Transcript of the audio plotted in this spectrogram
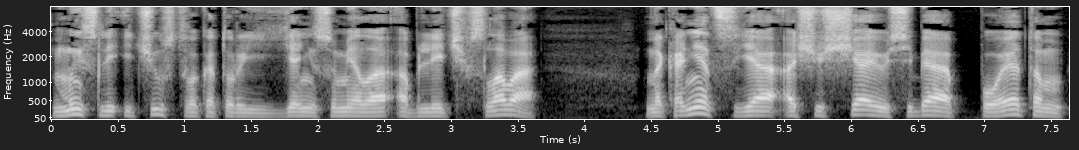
мысли и чувства, которые я не сумела облечь в слова. Наконец, я ощущаю себя поэтом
